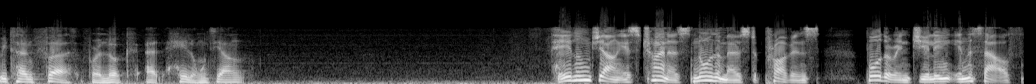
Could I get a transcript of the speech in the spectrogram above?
we turn first for a look at Heilongjiang. Heilongjiang is China's northernmost province, bordering Jilin in the south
